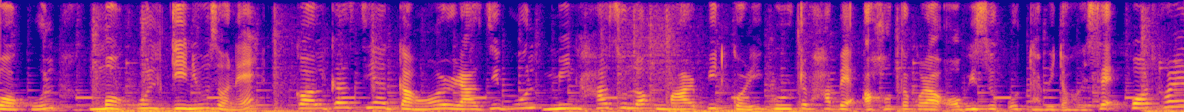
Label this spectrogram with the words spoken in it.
বকুল মকুল তিনিওজনে কলগাছিয়া গাঁৱৰ ৰাজীবুল মিনহাজুলক মাৰপিট কৰি গুৰুতৰভাৱে আহত কৰা অভিযোগ উত্থাপিত হৈছে। পথৰে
